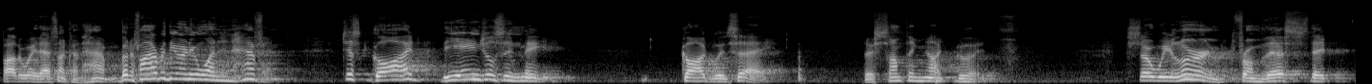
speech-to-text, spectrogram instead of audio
by the way, that's not going to happen, but if I were the only one in heaven, just God, the angels, and me, God would say, There's something not good. So we learn from this that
